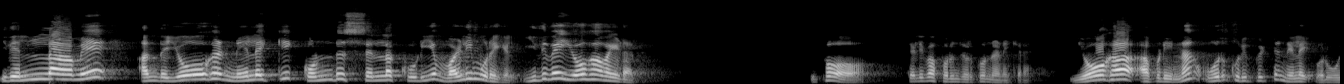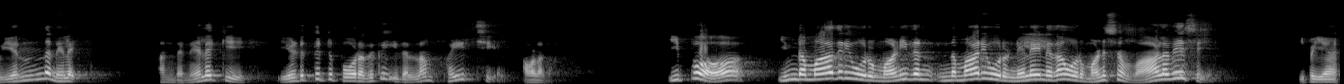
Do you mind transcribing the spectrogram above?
இது எல்லாமே அந்த யோக நிலைக்கு கொண்டு செல்லக்கூடிய வழிமுறைகள். இதுவே யோகா வைடர். இப்போ தெளிவாக புரிஞ்சிருக்கும்னு நினைக்கிறேன். யோகா அப்படின்னா ஒரு குறிப்பிட்ட நிலை ஒரு உயர்ந்த நிலை. அந்த நிலைக்கு எடுத்துட்டு போறதுக்கு இதெல்லாம் பயிற்சிகள். அவ்வளவுதான். இப்போ இந்த மாதிரி ஒரு மனிதன் இந்த மாதிரி ஒரு நிலையில தான் ஒரு மனுஷன் வாழவே செய்யும். இப்போ என்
